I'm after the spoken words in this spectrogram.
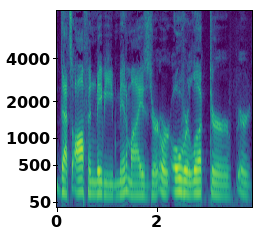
that's often maybe minimized or, or overlooked or or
